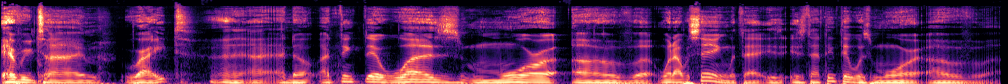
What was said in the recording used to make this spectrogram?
every time right. I, I, don't. I think there was more of uh, what I was saying with that is, is that I think there was more of uh,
